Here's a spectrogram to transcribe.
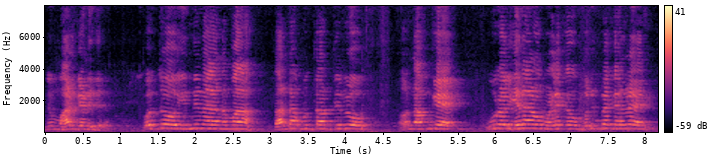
ನೀವು ಮಾಡ್ಕೊಂಡಿದ್ದೀರ. ಇವತ್ತು ಇಂದಿನ ನಮ್ಮ ತಾತ ಮುತ್ತಾತಿರು ನಮಗೆ ಊರಲ್ಲಿ ಏನಾದ್ರು ಒಳ್ಳೆ ಬದುಕಬೇಕಾದ್ರೆ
